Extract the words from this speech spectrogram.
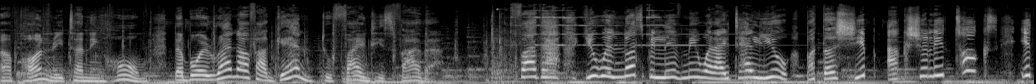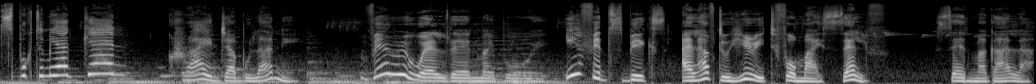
Upon returning home, the boy ran off again to find his father. Father, you will not believe me when I tell you, but the sheep actually talks. It spoke to me again. cried Jabulani. Very well then, my boy. If it speaks, I'll have to hear it for myself, said Magala.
